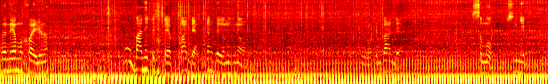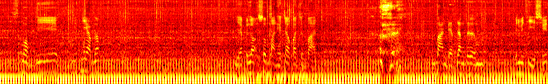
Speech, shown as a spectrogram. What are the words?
แล้วเนี้ยมันข่อยอยู่เนาะบ้านนี้เป็นแบบบ้านแบบดั้งเดิมนะพี่น้องถือว่าเป็นบ้านแบบ สงบสงบสงบดีเงียบๆเนาะเดี๋ยวไปเลาะชมบ้านกับเจ้าก่อนจังบาน บ้านแบบ ดั้งเดิม เป็นวิถีชีวิต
